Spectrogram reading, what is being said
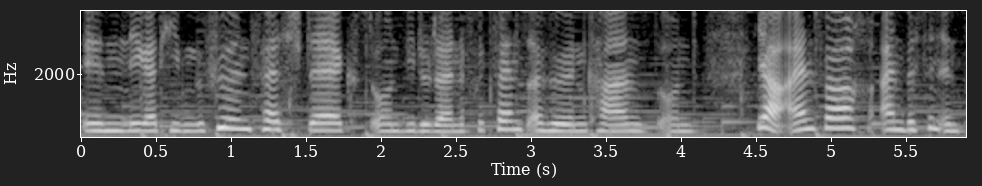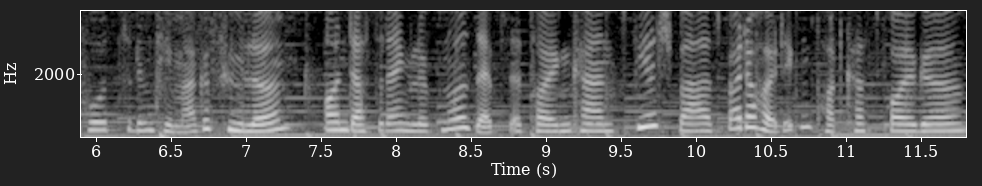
in negativen Gefühlen feststeckst und wie du deine Frequenz erhöhen kannst. Und ja, einfach ein bisschen Input zu dem Thema Gefühle und dass du dein Glück nur selbst erzeugen kannst. Viel Spaß bei der heutigen Podcast-Folge.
